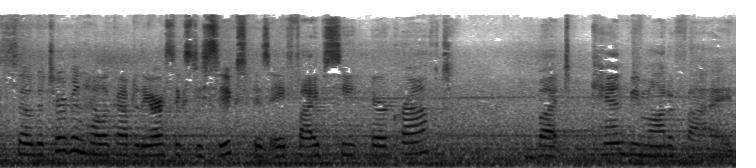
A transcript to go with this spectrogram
So the turbine helicopter, the R-66, is a five-seat aircraft, but can be modified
